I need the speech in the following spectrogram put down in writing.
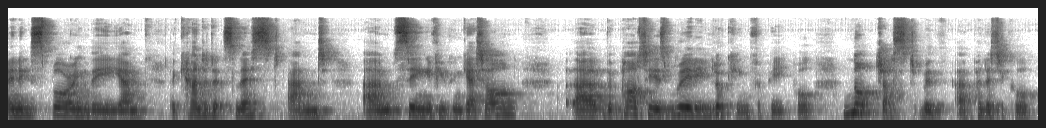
in exploring the, um, the candidates list and um, seeing if you can get on. Uh, the party is really looking for people, not just with a political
